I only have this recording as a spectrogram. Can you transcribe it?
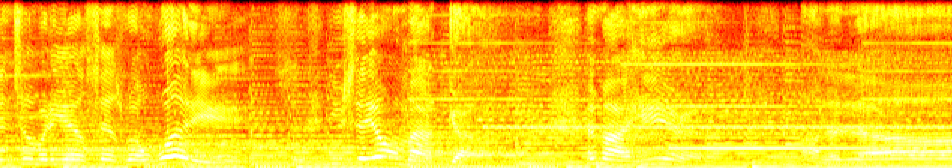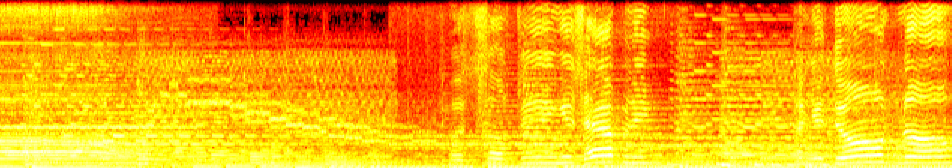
And somebody else says, Well, what is? You say, Oh my God, am I here But something is happening, and you don't know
